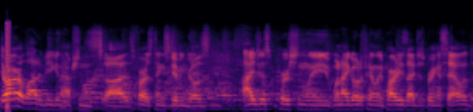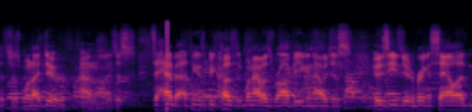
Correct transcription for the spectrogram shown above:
there are a lot of vegan options uh, as far as Thanksgiving goes. I just personally, when I go to family parties, I just bring a salad. That's just what I do. I don't know. It's just it's a habit. I think it's because when I was raw vegan, I would just it was easier to bring a salad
